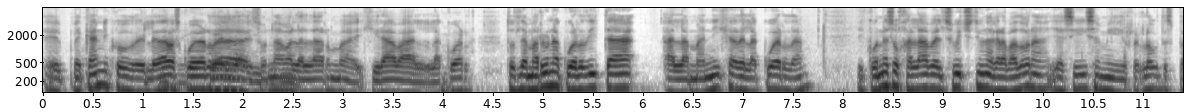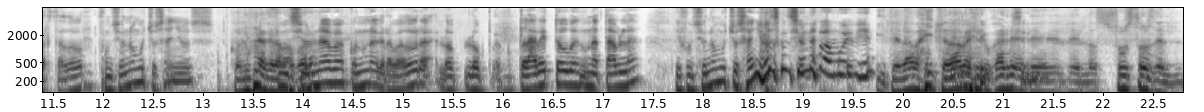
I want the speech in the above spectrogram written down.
El mecánico de, le dabas cuerda, y sonaba la alarma y giraba la cuerda. Entonces le amarré una cuerdita a la manija de la cuerda y con eso jalaba el switch de una grabadora y así hice mi reloj despertador. Funcionó muchos años. ¿Con una grabadora? Funcionaba con una grabadora, lo, lo clavé todo en una tabla y funcionó muchos años, funcionaba muy bien. Y te daba, y te daba en lugar de los sustos del,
